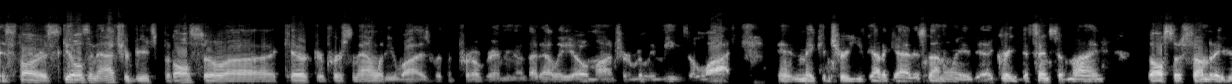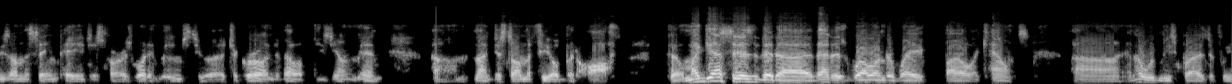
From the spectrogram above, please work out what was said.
as far as skills and attributes, but also uh, character, personality wise with the program. You know, that LEO mantra really means a lot. And making sure you've got a guy that's not only a great defensive mind, but also somebody who's on the same page as far as what it means to uh, to grow and develop these young men, um, not just on the field, but off. So my guess is that uh, that is well underway by all accounts. Uh, and I wouldn't be surprised if we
